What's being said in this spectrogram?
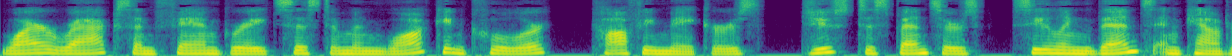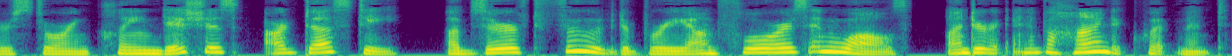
wire racks and fan grate system and walk in cooler, coffee makers, juice dispensers, ceiling vents, and counters storing clean dishes are dusty. Observed food debris on floors and walls, under and behind equipment.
